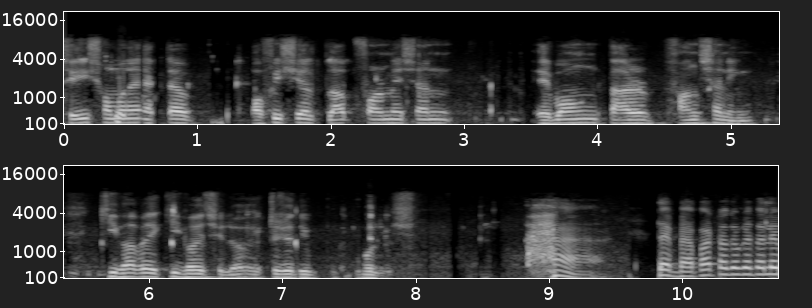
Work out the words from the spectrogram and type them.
সেই সময় একটা অফিসিয়াল ক্লাব ফরমেশন এবং তার ফাংশনিং কীভাবে কি হয়েছিল একটু যদি বলিস। হ্যাঁ দেখ ব্যাপারটা তোকে তাহলে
